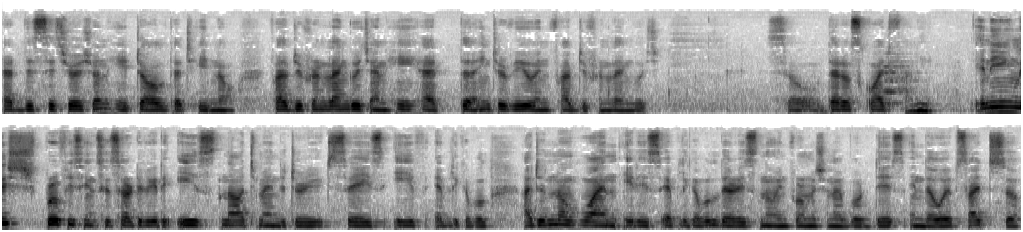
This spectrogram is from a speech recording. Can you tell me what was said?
had this situation he told that he know five different language and he had the interview in five different language so that was quite funny any English proficiency certificate is not mandatory. It says if applicable. I don't know when it is applicable. There is no information about this in the website. So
